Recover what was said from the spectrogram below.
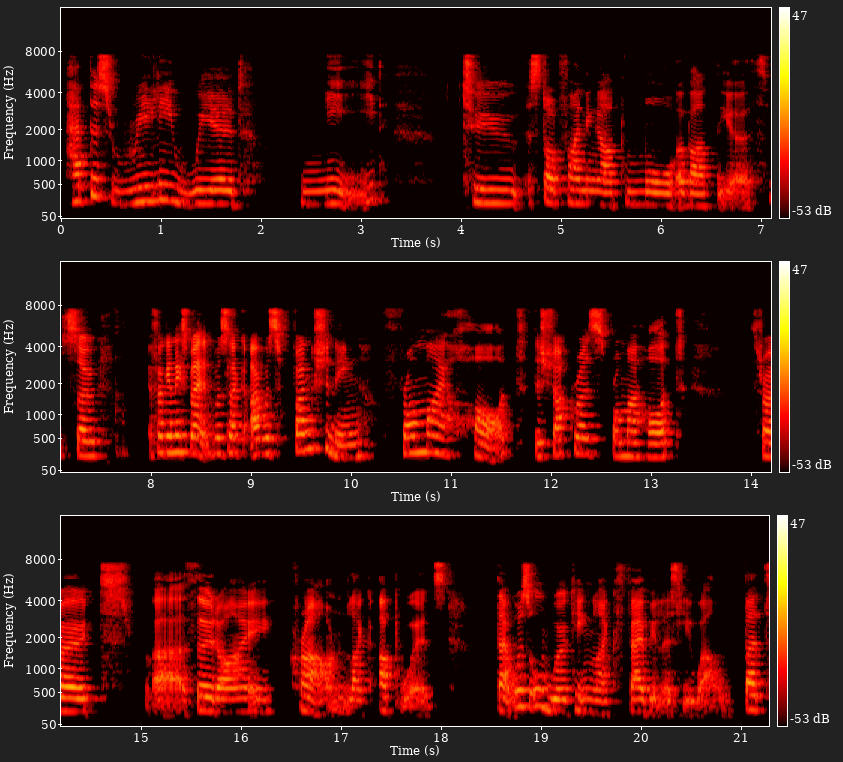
had this really weird need to start finding out more about the earth. So, if I can explain, it was like I was functioning from my heart, the chakras from my heart, throat, uh, third eye, crown, like upwards. That was all working like fabulously well. But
